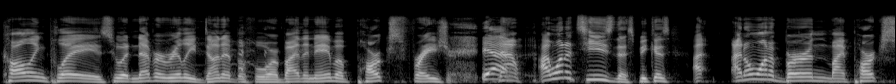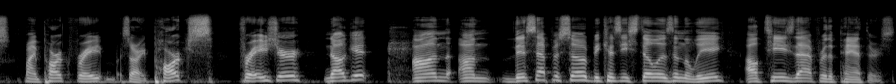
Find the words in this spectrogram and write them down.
calling plays who had never really done it before by the name of Parks Frazier. Yeah. Now I want to tease this because I I don't want to burn my Parks my Park Fra- sorry Parks Frazier nugget on on this episode because he still is in the league. I'll tease that for the Panthers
